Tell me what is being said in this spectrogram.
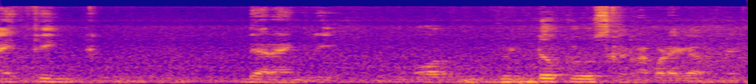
I think they are angry और विंडो क्लोज करना पड़ेगा अपने को।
